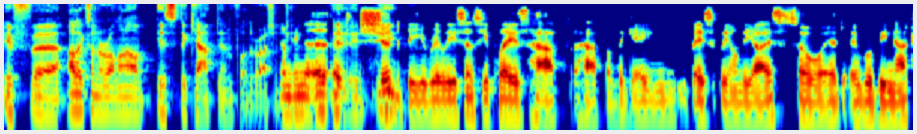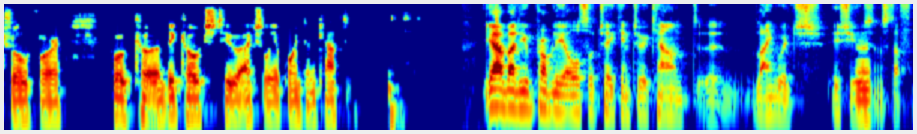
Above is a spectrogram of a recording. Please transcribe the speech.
if uh, Alexander Romanov is the captain for the Russian I mean, it, it, It- it- should be really since he plays half half of the game basically on the ice. So it, it would be natural for for co- the coach to actually appoint him captain. Yeah, but you probably also take into account uh, language issues and stuff.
